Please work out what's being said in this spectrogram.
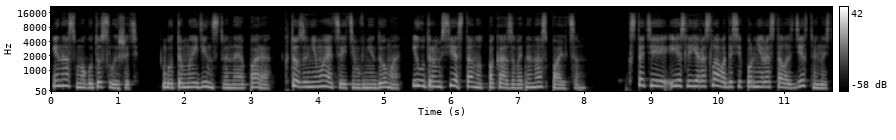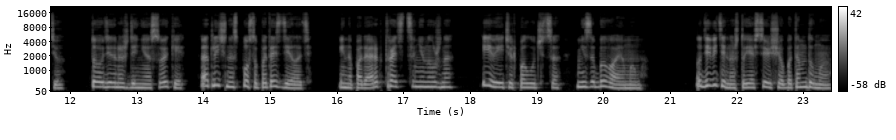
и нас могут услышать, будто мы единственная пара, кто занимается этим вне дома, и утром все станут показывать на нас пальцем. Кстати, если Ярослава до сих пор не рассталась с девственностью, то день рождения Сойки — отличный способ это сделать. И на подарок тратиться не нужно, и вечер получится незабываемым. Удивительно, что я все еще об этом думаю.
